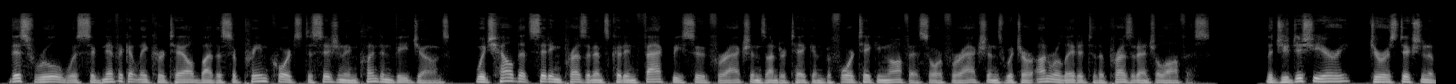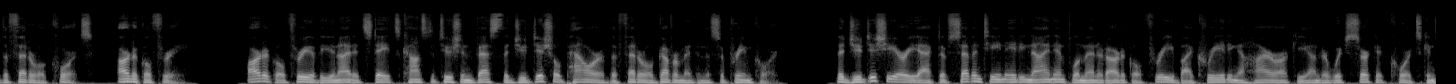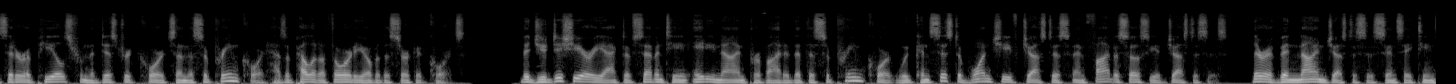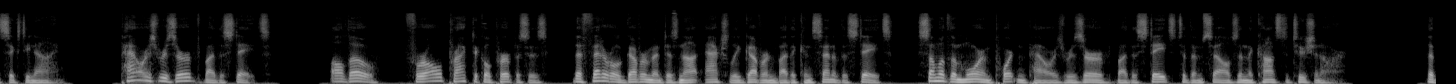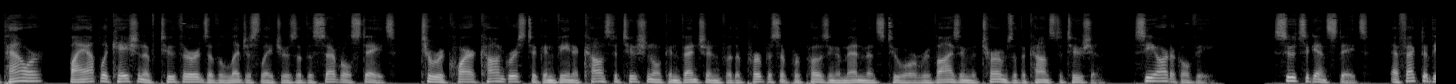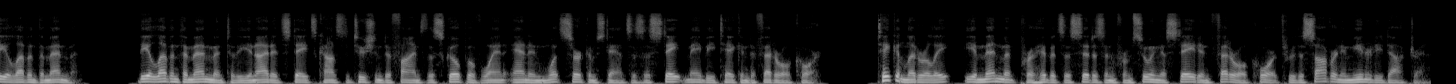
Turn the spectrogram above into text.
This rule was significantly curtailed by the Supreme Court's decision in Clinton v. Jones, which held that sitting presidents could in fact be sued for actions undertaken before taking office or for actions which are unrelated to the presidential office. The Judiciary, Jurisdiction of the Federal Courts, Article 3. Article 3 of the United States Constitution vests the judicial power of the federal government in the Supreme Court. The Judiciary Act of 1789 implemented Article 3 by creating a hierarchy under which circuit courts consider appeals from the district courts and the Supreme Court has appellate authority over the circuit courts. The Judiciary Act of 1789 provided that the Supreme Court would consist of one Chief Justice and five Associate Justices. There have been nine justices since 1869. Powers reserved by the states. Although, for all practical purposes, the federal government does not actually govern by the consent of the states, some of the more important powers reserved by the states to themselves in the Constitution are the power, by application of two thirds of the legislatures of the several states, to require Congress to convene a constitutional convention for the purpose of proposing amendments to or revising the terms of the Constitution. See Article V. Suits against states, effective the 11th Amendment. The 11th Amendment to the United States Constitution defines the scope of when and in what circumstances a state may be taken to federal court. Taken literally, the amendment prohibits a citizen from suing a state in federal court through the sovereign immunity doctrine.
